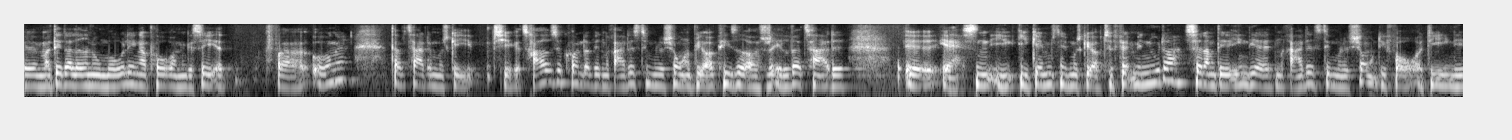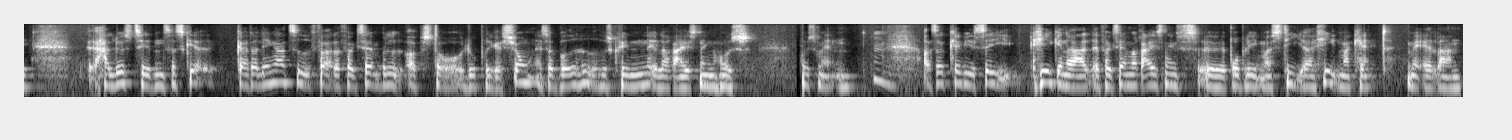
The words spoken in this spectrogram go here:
Øhm, og det er der lavet nogle målinger på, hvor man kan se, at for unge, der tager det måske cirka 30 sekunder ved den rette stimulation at blive ophidset, og hos ældre tager det øh, ja, sådan i, i gennemsnit måske op til 5 minutter, selvom det egentlig er den rette stimulation, de får, og de egentlig har lyst til den, så sker, gør der længere tid, før der for eksempel opstår lubrikation, altså vådhed hos kvinden, eller rejsning hos, hos manden. Mm. Og så kan vi se helt generelt, at for eksempel rejsningsproblemer stiger helt markant med alderen.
